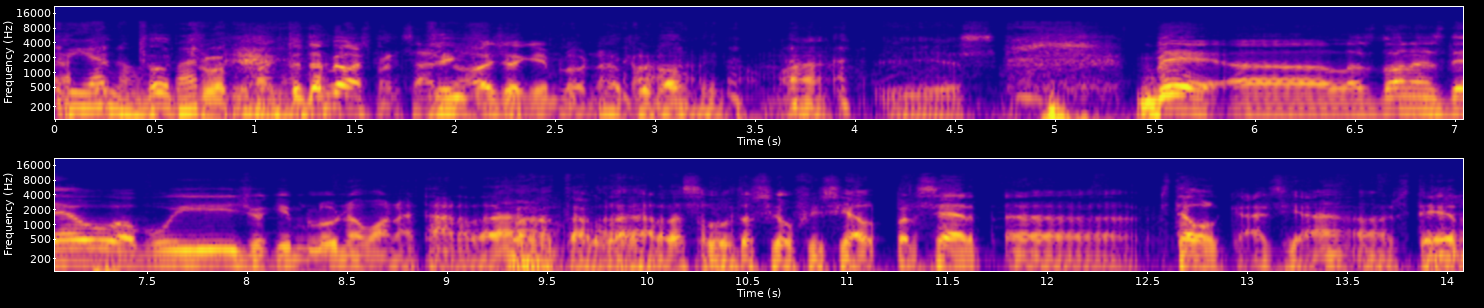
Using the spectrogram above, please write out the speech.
triar no, Tots per triar Tu no. també ho has pensat, Sí, no. Joaquim Luna? Naturalment. Home, yes. Bé, uh, les dones 10, avui, Joaquim Luna, bona tarda. Bona tarda. Bona tarda, salutació oficial. Per cert, uh, esteu al cas ja, Esther,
